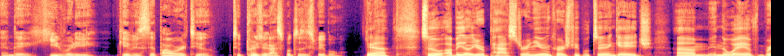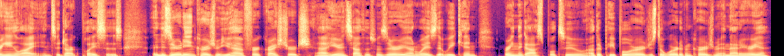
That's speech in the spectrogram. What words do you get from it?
and they, He really give us the power to to preach the gospel to these people. Yeah. So, Abiel, you're a pastor and you encourage people to engage um, in the way of bringing light into dark places. And is there any encouragement you have for Christ Church uh, here in Southwest Missouri on ways that we can bring the gospel to other people or just a word of encouragement in that area?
